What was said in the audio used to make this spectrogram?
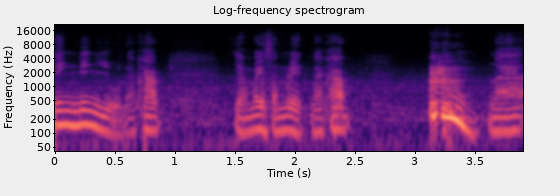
นิ่งๆอยู่นะครับ ยังไม่สำเร็จนะครับนะ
